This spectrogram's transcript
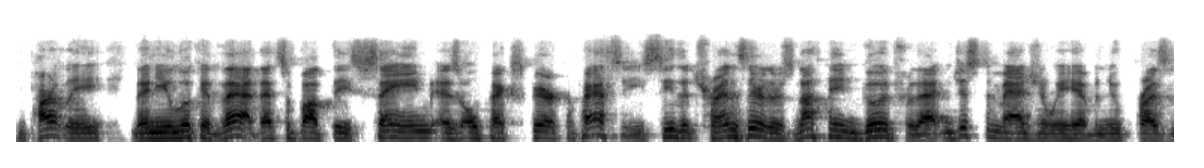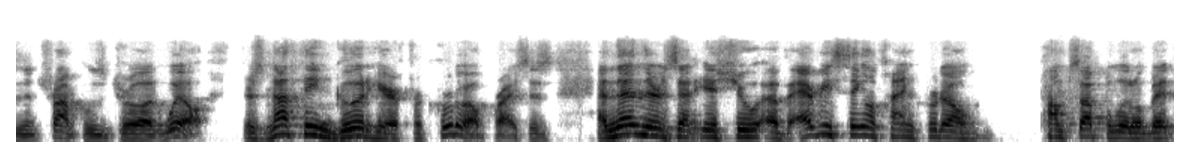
And partly, then you look at that, that's about the same as OPEC spare capacity. You see the trends there. There's nothing good for that. And just imagine we have a new President Trump who's drill at will. There's nothing good here for crude oil prices. And then there's that issue of every single time crude oil pumps up a little bit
